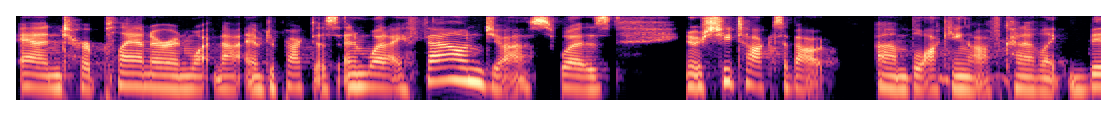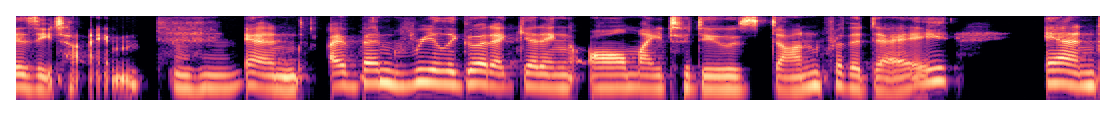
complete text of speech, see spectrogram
and her planner and whatnot into practice. And what I found, Jess, was, you know, she talks about um, blocking off kind of like busy time. Mm-hmm. And I've been really good at getting all my to dos done for the day. And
